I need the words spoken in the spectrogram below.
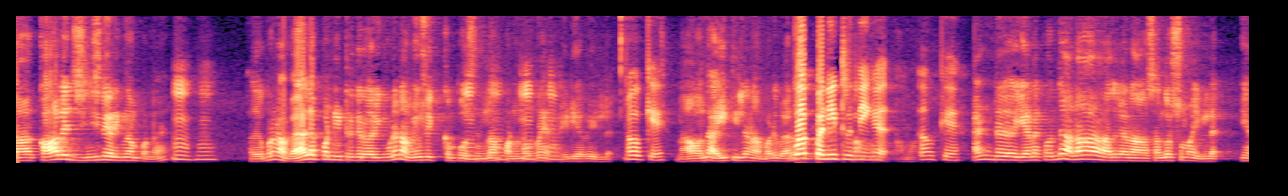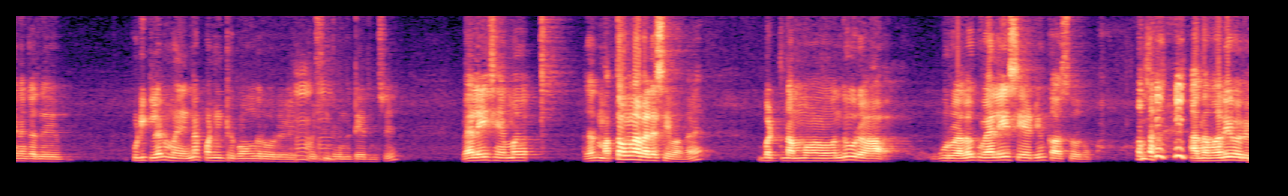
நான் காலேஜ் இன்ஜினியரிங் தான் பண்ணேன். அதுக்கப்புறம் நான் வேலை பண்ணிட்டு இருக்கிற வரைக்கும் கூட நான் மியூசிக் கம்போசிங் தான் பண்ணணும்னு எனக்கு ஐடியாவே இல்லை. ஓகே நான் வந்து ஐடில நான் பாட்டு வேலை ஒர்க் பண்ணிட்டு இருந்தீங்க. ஓகே அண்ட் எனக்கு வந்து ஆனா அதுல நான் சந்தோஷமா இல்லை. எனக்கு அது பிடிக்கல. நம்ம என்ன பண்ணிட்டு இருக்கோங்கிற ஒரு கொஸ்டின் இருந்துட்டே இருந்துச்சு. வேலையே செய்யாம அதாவது மற்றவங்களாம் வேலை செய்வாங்க. பட் நம்ம வந்து ஒரு ஒரு அளவுக்கு வேலையே செய்யாட்டியும் காசு வரும். அந்த மாதிரி ஒரு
